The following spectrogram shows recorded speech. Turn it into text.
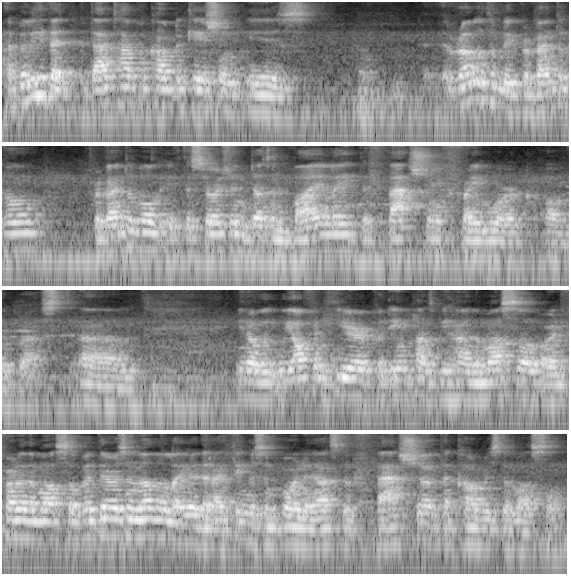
I believe that that type of complication is relatively preventable, preventable if the surgeon doesn't violate the fascial framework of the breast. Um, you know, we, often hear put the implants behind the muscle or in front of the muscle, but there's another layer that I think is important, and that's the fascia that covers the muscle.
